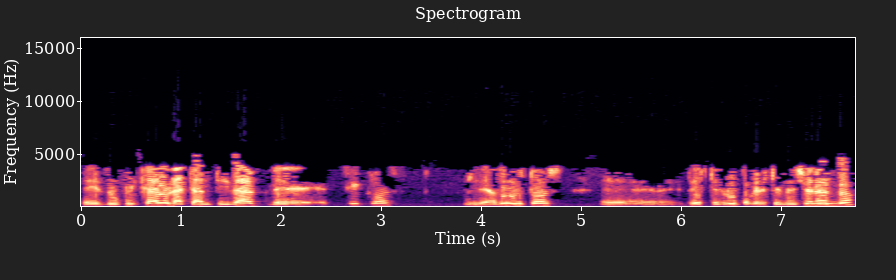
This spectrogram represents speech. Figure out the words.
eh, duplicado la cantidad de chicos y de adultos eh, de este grupo que le estoy mencionando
